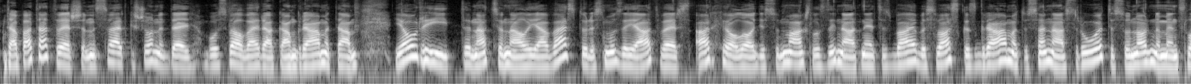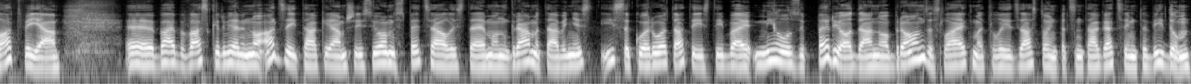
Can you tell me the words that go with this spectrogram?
Tāpat atvēršanas svētki šonadēļ būs vēl vairākām grāmatām. Jau rīt Nacionālajā vēstures muzejā atvērs arheoloģijas un mākslas zinātnieces Baibas Vaskas grāmatu Senās rotas un ornaments Latvijā. Baiba Vaska ir viena no atzītākajām šīs jomas speciālistēm, un grāmatā viņa izsako rotu attīstībai milzu periodā no bronzas laikmeta līdz 18. gadsimta vidum.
